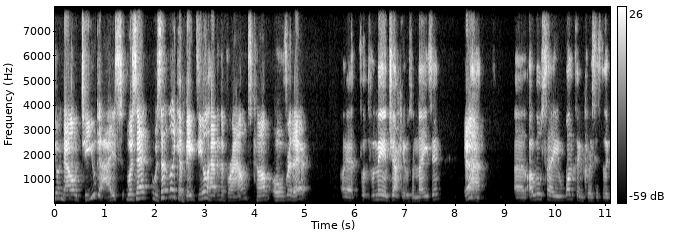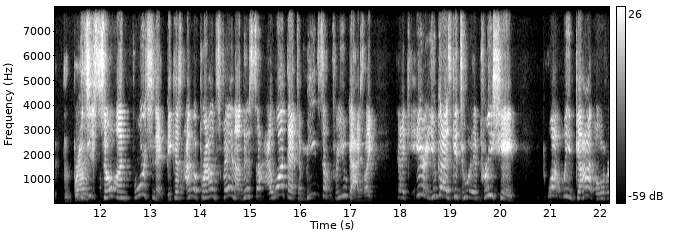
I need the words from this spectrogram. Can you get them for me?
Now, to you guys, was that was that like a big deal having the Browns come over there? Okay, for, for me and Jack, it was amazing. Yeah, Uh, I will say one thing, Chris, is the, the it's Browns. just so unfortunate because I'm a Browns fan on this side. I want that to mean something for you guys. Like, like here, you guys get to appreciate what we've got over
